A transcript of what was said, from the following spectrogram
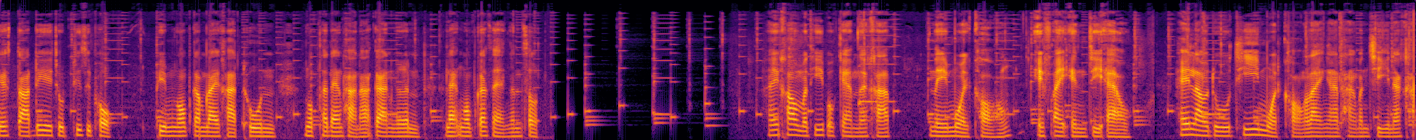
Case Study ชุดที่ 16 พิมพ์งบกำไรขาดทุน งบแสดงฐานะการเงิน และงบกระแสเงินสด ให้เข้ามาที่โปรแกรมนะครับ ในหมวดของ FINGL ให้เราดูที่หมวดของรายงานทางบัญชีนะครับ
